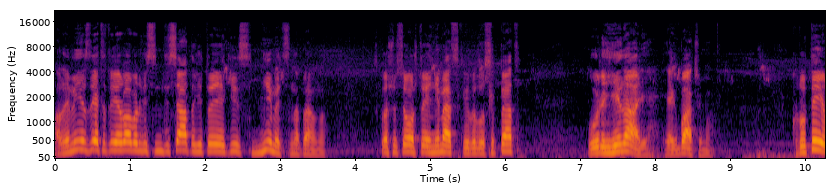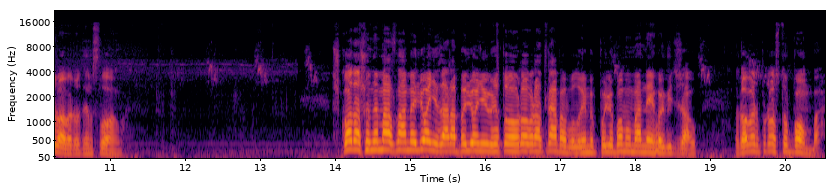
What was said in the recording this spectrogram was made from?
але мені здається, то є ровер 80-х і то є якийсь німець, напевно. Скоріше всього, що є німецький велосипед в оригіналі, як бачимо. Крутий ровер, одним словом. Шкода, що нема з нами льоні. Зараз би льоні вже того ровера треба було, він би по-любому мене його віджав. Ровер просто бомба.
